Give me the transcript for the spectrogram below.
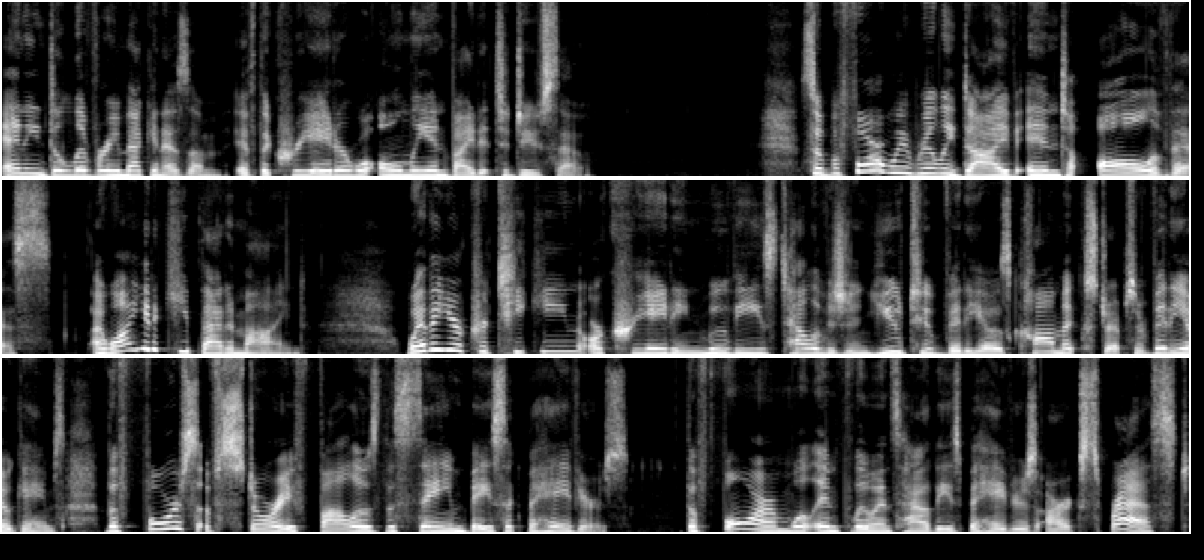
any delivery mechanism if the creator will only invite it to do so. So, before we really dive into all of this, I want you to keep that in mind. Whether you're critiquing or creating movies, television, YouTube videos, comic strips, or video games, the force of story follows the same basic behaviors. The form will influence how these behaviors are expressed,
